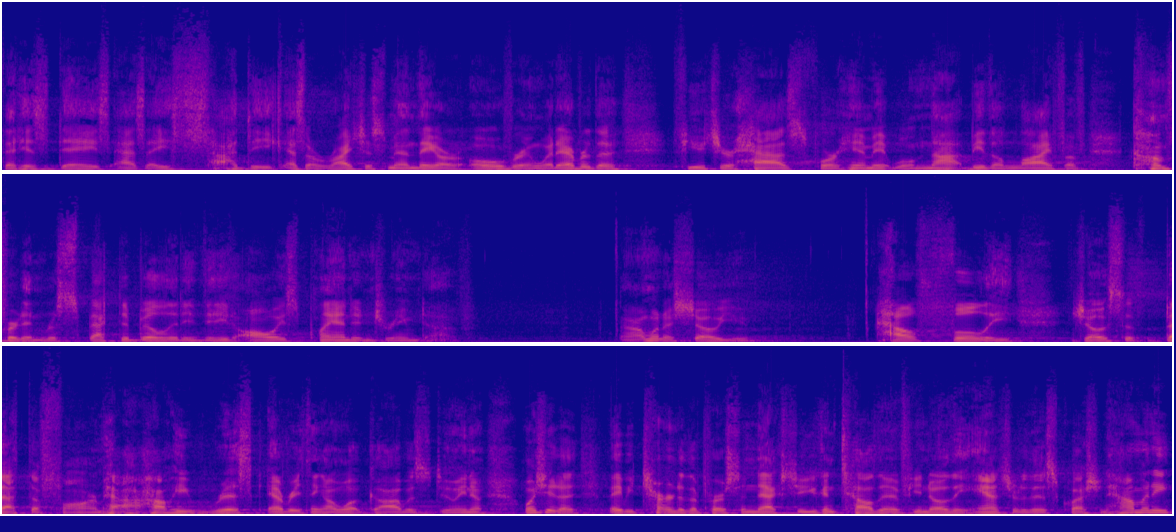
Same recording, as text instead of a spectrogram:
that his days as a Sadiq, as a righteous man, they are over. And whatever the future has for him, it will not be the life of comfort and respectability that he'd always planned and dreamed of. Now, I want to show you how fully Joseph bet the farm, how, he risked everything on what God was doing. I want you to maybe turn to the person next to you. You can tell them if you know the answer to this question. How many,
